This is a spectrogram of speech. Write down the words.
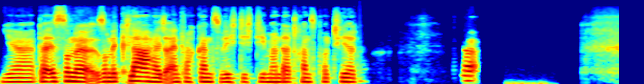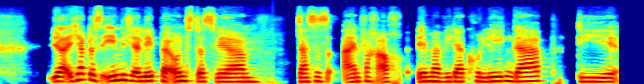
Ja, da ist so eine, so eine Klarheit einfach ganz wichtig, die man da transportiert. Ja. Ich habe das ähnlich erlebt bei uns, dass wir, dass es einfach auch immer wieder Kollegen gab, die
